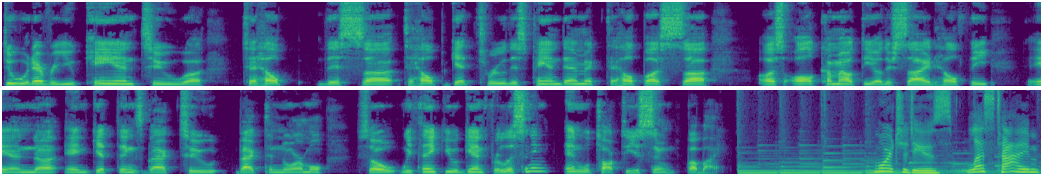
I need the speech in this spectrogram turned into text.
Do whatever you can to uh, to help this uh, to help get through this pandemic. To help us uh, us all come out the other side healthy and uh, and get things back to back to normal. So we thank you again for listening, and we'll talk to you soon. Bye bye. More to dos, less time,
